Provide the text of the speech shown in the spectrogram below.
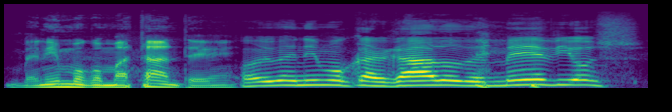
Venimos con bastante, ¿eh? hoy venimos cargados de medios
